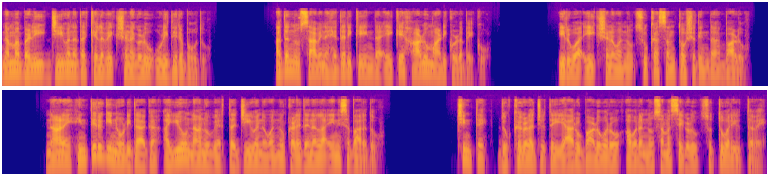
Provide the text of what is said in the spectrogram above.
ನಮ್ಮ ಬಳಿ ಜೀವನದ ಕೆಲವೇ ಕ್ಷಣಗಳು ಉಳಿದಿರಬಹುದು. ಅದನ್ನು ಸಾವಿನ ಹೆದರಿಕೆಯಿಂದ ಏಕೆ ಹಾಳು ಮಾಡಿಕೊಳ್ಳಬೇಕು? ಇರುವ ಈ ಕ್ಷಣವನ್ನು ಸುಖ ಸಂತೋಷದಿಂದ ಬಾಳು. ನಾಳೆ ಹಿಂತಿರುಗಿ ನೋಡಿದಾಗ, ಅಯ್ಯೋ, ನಾನು ವ್ಯರ್ಥ ಜೀವನವನ್ನು ಕಳೆದೆನಲ್ಲ ಎನಿಸಬಾರದು. ಚಿಂತೆ, ದುಃಖಗಳ ಜೊತೆ ಯಾರು ಬಾಳುವರೋ ಅವರನ್ನು ಸಮಸ್ಯೆಗಳು ಸುತ್ತುವರಿಯುತ್ತವೆ.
